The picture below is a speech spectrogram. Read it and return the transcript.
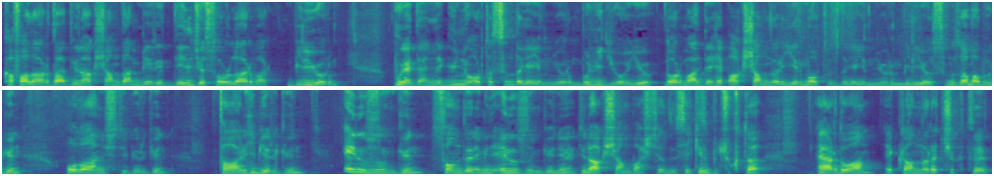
Kafalarda dün akşamdan beri delice sorular var biliyorum. Bu nedenle günün ortasında yayınlıyorum bu videoyu. Normalde hep akşamları 20.30'da yayınlıyorum biliyorsunuz ama bugün olağanüstü bir gün, tarihi bir gün. En uzun gün, son dönemin en uzun günü dün akşam başladı 8.30'da Erdoğan ekranlara çıktı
